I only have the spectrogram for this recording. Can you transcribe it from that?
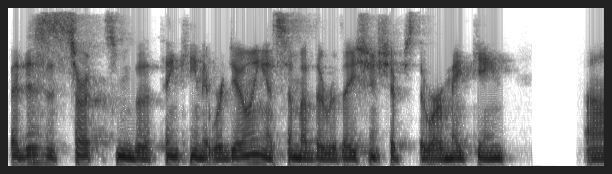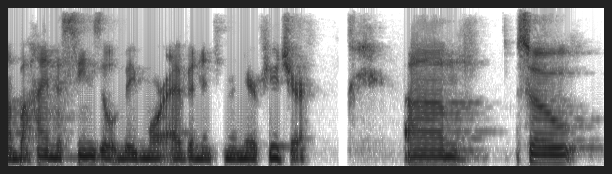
But this is some of the thinking that we're doing and some of the relationships that we're making uh, behind the scenes that will be more evident in the near future. Um, so,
